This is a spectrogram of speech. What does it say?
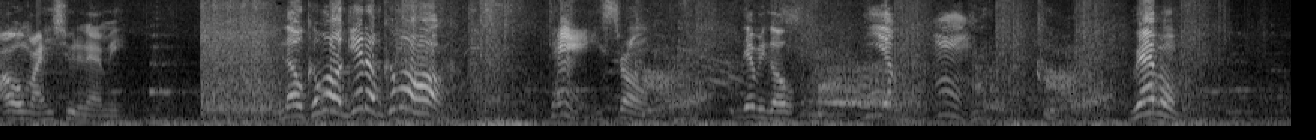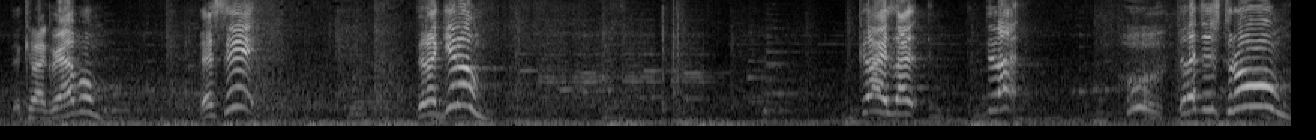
Oh my, he's shooting at me. No, come on, get him. Come on, Hulk. Dang, he's strong. There we go. Yep. Mm. Grab him. Can I grab him? That's it. Did I get him? Guys, I did I did I just throw him?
